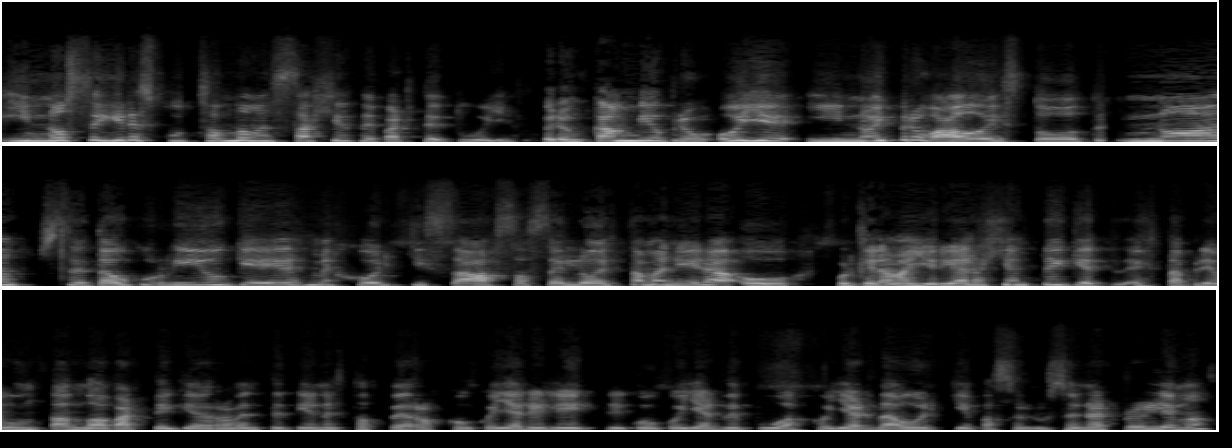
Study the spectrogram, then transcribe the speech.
y no seguir escuchando mensajes de parte tuya. Pero en cambio, pro- oye, y no hay probado esto, otro? no se te ha ocurrido que es mejor quizás hacerlo de esta manera, o porque la mayoría de la gente que está preguntando, aparte que de repente tiene estos perros con collar eléctrico, collar de púas, collar de ahorque para solucionar problemas,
